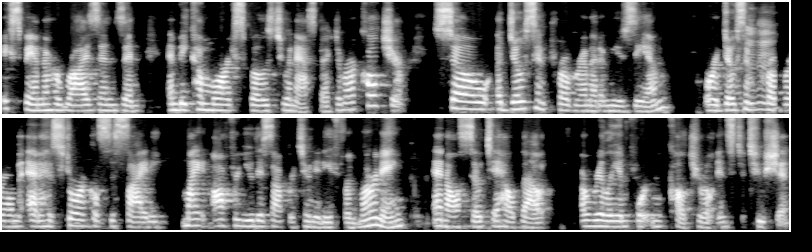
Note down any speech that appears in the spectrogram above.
expand their horizons and, and become more exposed to an aspect of our culture. So, a docent program at a museum or a docent mm-hmm. program at a historical society might offer you this opportunity for learning and also to help out a really important cultural institution.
